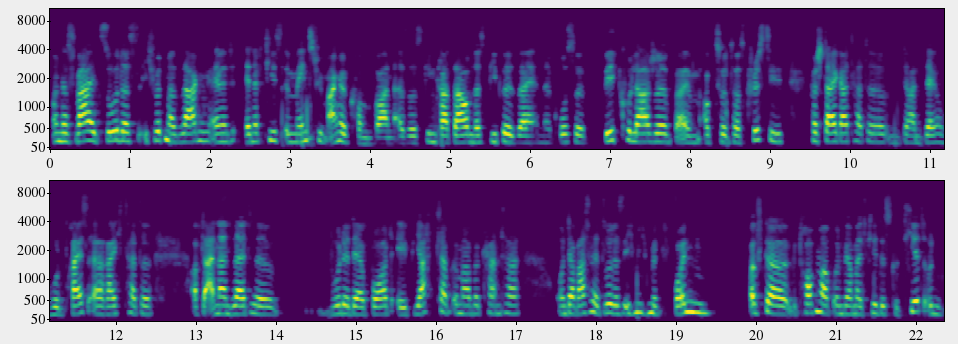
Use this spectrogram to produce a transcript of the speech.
Und das war halt so, dass ich würde mal sagen, NFTs im Mainstream angekommen waren. Also es ging gerade darum, dass Beeple seine große Bildcollage beim Auktionshaus Christie's versteigert hatte und da einen sehr hohen Preis erreicht hatte. Auf der anderen Seite wurde der Board Ape Yacht Club immer bekannter. Und da war es halt so, dass ich mich mit Freunden öfter getroffen habe und wir haben halt viel diskutiert und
